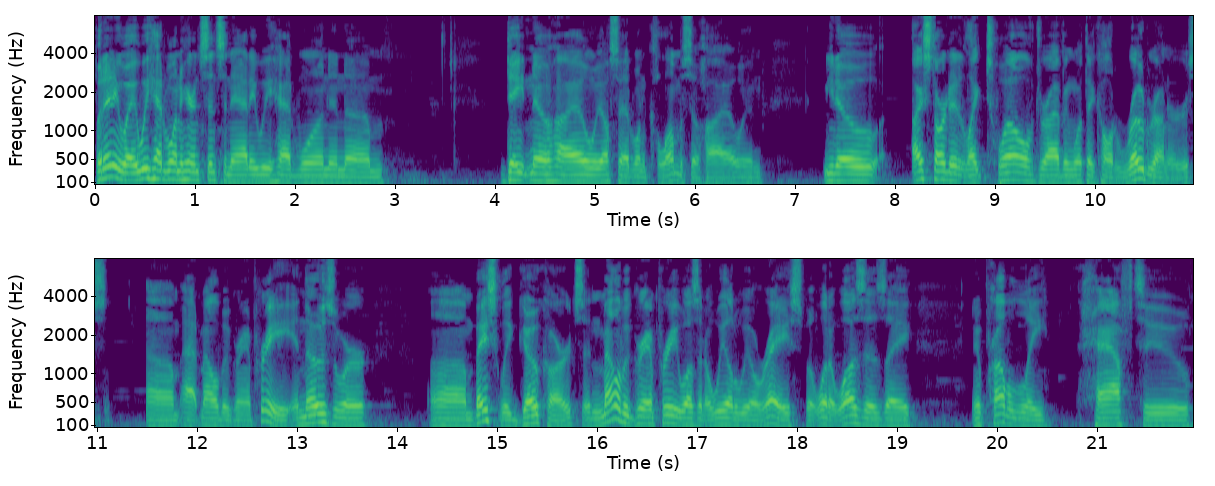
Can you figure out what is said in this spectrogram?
but anyway, we had one here in Cincinnati. We had one in um, Dayton, Ohio. We also had one in Columbus, Ohio. And you know, I started at like 12 driving what they called road runners um, at Malibu Grand Prix, and those were um, basically go karts. And Malibu Grand Prix wasn't a wheel to wheel race, but what it was is a you know probably half to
